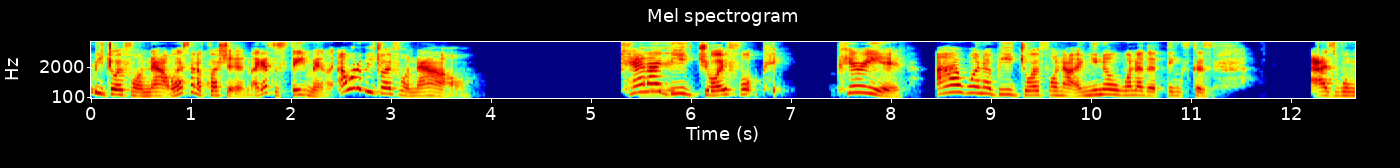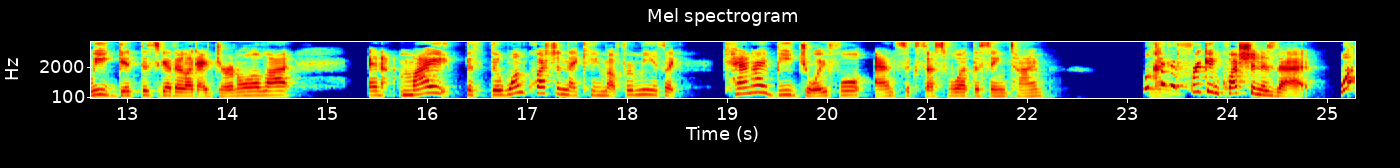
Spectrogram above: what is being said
want to be joyful now. Well, that's not a question. Like that's a statement. Like I want to be joyful now. Can I be joyful? P- period. I want to be joyful now. And you know, one of the things, because as when we get this together, like I journal a lot. And my the the one question that came up for me is like, can I be joyful and successful at the same time? What mm. kind of mm. freaking question is that? What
